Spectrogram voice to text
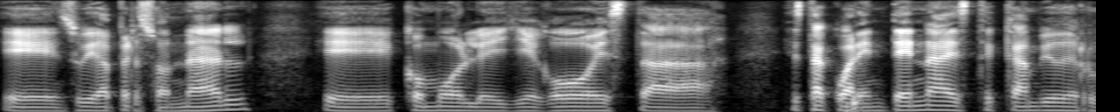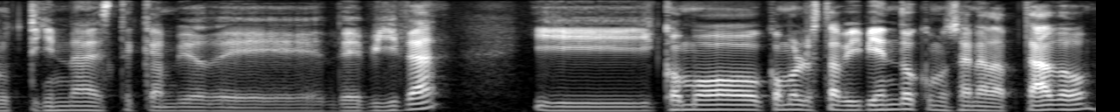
eh, en su vida personal, eh, cómo le llegó esta, esta cuarentena, este cambio de rutina, este cambio de, de vida y cómo, cómo, lo está viviendo, cómo se han adaptado.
